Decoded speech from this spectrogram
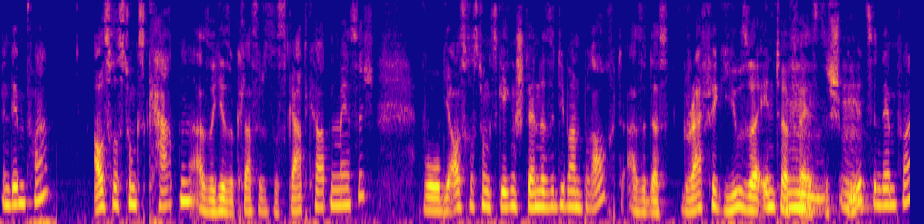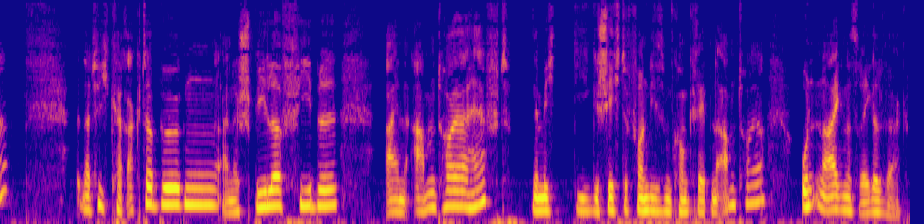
in dem Fall. Ausrüstungskarten, also hier so klassisch so Skatkartenmäßig, wo die Ausrüstungsgegenstände sind, die man braucht, also das Graphic User Interface des Spiels in dem Fall. Natürlich Charakterbögen, eine Spielerfibel, ein Abenteuerheft, nämlich die Geschichte von diesem konkreten Abenteuer und ein eigenes Regelwerk.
